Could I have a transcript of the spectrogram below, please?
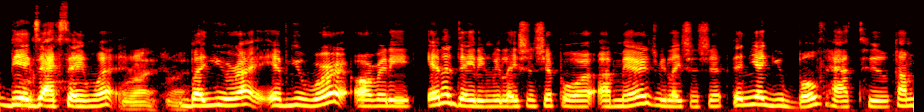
the exact same way, Right, right. But you're right. If you were already in a dating relationship or a marriage relationship, then yeah, you both have to come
